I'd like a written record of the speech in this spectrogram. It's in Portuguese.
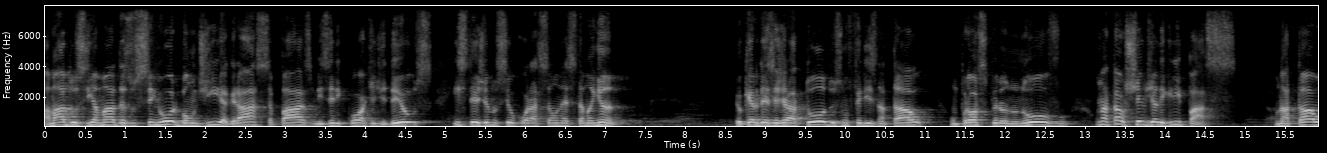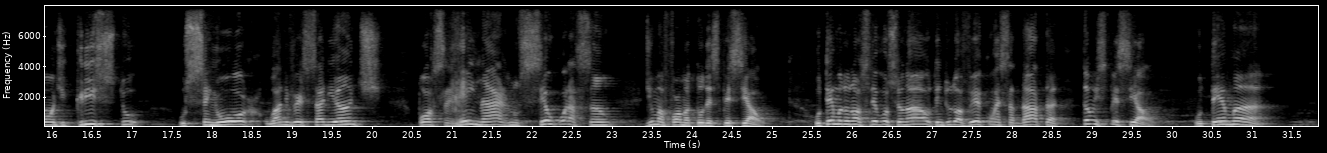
Amados e amadas do Senhor, bom dia, graça, paz, misericórdia de Deus esteja no seu coração nesta manhã. Eu quero desejar a todos um feliz Natal, um próspero ano novo, um Natal cheio de alegria e paz. Um Natal onde Cristo, o Senhor, o aniversariante, possa reinar no seu coração de uma forma toda especial. O tema do nosso devocional tem tudo a ver com essa data tão especial. O tema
